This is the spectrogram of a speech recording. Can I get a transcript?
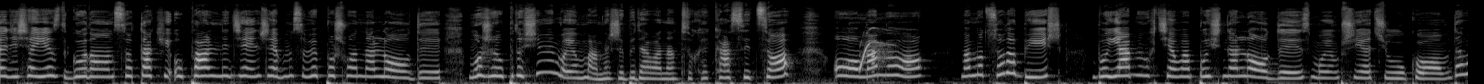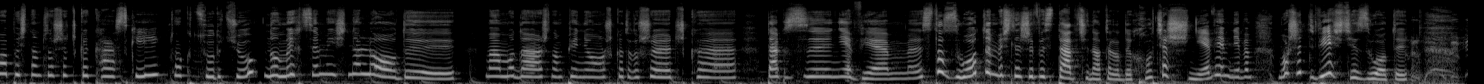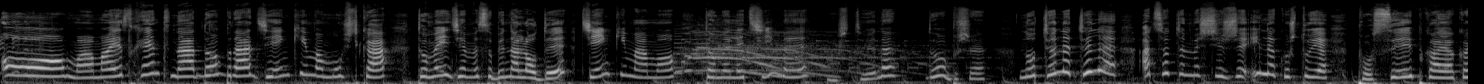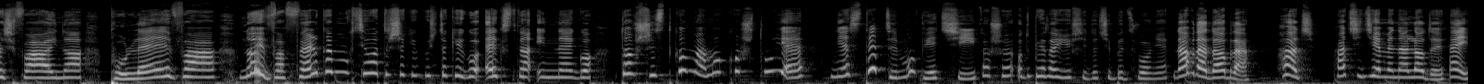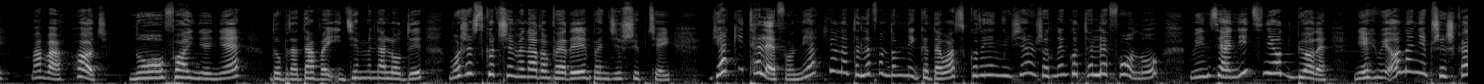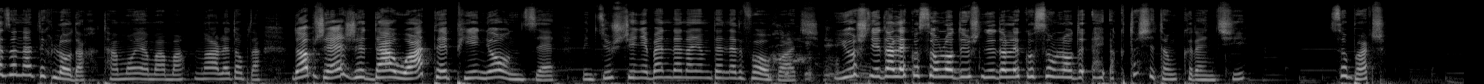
ale dzisiaj jest gorąco, taki upalny dzień, że ja bym sobie poszła na lody. Może uprosimy moją mamę, żeby dała nam trochę kasy, co? O, mamo, mamo, co robisz? Bo ja bym chciała pójść na lody z moją przyjaciółką. Dałabyś nam troszeczkę kaski? Tak, córciu? No my chcemy iść na lody. Mamo, dasz nam pieniążkę troszeczkę. Tak z, nie wiem, 100 zł myślę, że wystarczy na te lody. Chociaż nie wiem, nie wiem, może 200 zł. O, mama jest chętna. Dobra, dzięki mamuśka. To my idziemy sobie na lody. Dzięki, mamo. To my lecimy. Masz tyle? Dobrze. No tyle, tyle. A co ty myślisz, że ile kosztuje posypka jakaś fajna, polewa? No i wafelka bym chciała też jakiegoś takiego ekstra innego. To wszystko, mamo, kosztuje. Niestety, mówię ci. Proszę, odbieraj, jeśli do ciebie dzwonię. Dobra, dobra. Chodź, chodź, idziemy na lody. Hej, Mawa, chodź. No, fajnie, nie? Dobra, dawaj, idziemy na lody. Może wskoczymy na rowery, będzie szybciej. Jaki telefon? Jaki ona telefon do mnie gadała, skoro ja nie wziąłem żadnego telefonu, więc ja nic nie odbiorę. Niech mi ona nie przeszkadza na tych lodach, ta moja mama. No ale dobra. Dobrze, że dała te pieniądze, więc już się nie będę na nią denerwować. Już niedaleko są lody, już niedaleko są lody. Ej, a kto się tam kręci? Zobacz.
